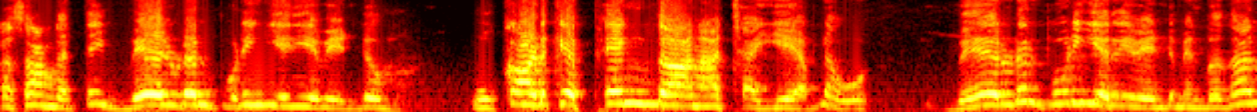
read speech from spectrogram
அரசாங்கத்தை வேருடன் புடுங்கி எறிய வேண்டும். உக்காடுக்கே பெங்தானா சாயே அப்படின்னா வேருடன் புடுங்கி எறிய வேண்டும் என்பதுதான்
